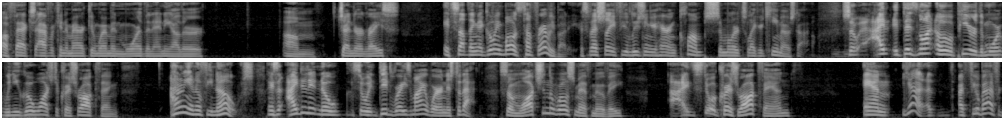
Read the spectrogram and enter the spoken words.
affects African American women more than any other um, gender and race. It's something that going bald is tough for everybody, especially if you're losing your hair in clumps, similar to like a chemo style. So I, it does not appear the more when you go watch the Chris Rock thing. I don't even know if he knows. Like I said, I didn't know, so it did raise my awareness to that. So I'm watching the Will Smith movie. I'm still a Chris Rock fan, and yeah, I I feel bad for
